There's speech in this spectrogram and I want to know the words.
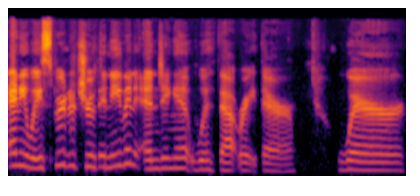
anyway, Spirit of Truth, and even ending it with that right there, where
